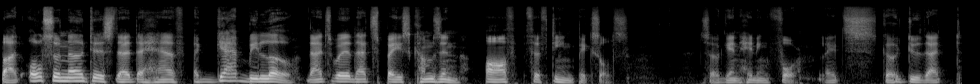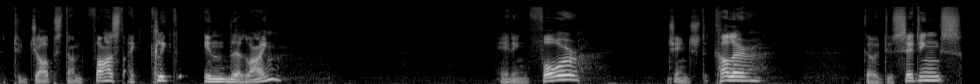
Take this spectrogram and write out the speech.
But also notice that they have a gap below. That's where that space comes in of 15 pixels. So again, heading 4. Let's go do that to jobs done fast. I click in the line. Heading 4, change the color, go to settings,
